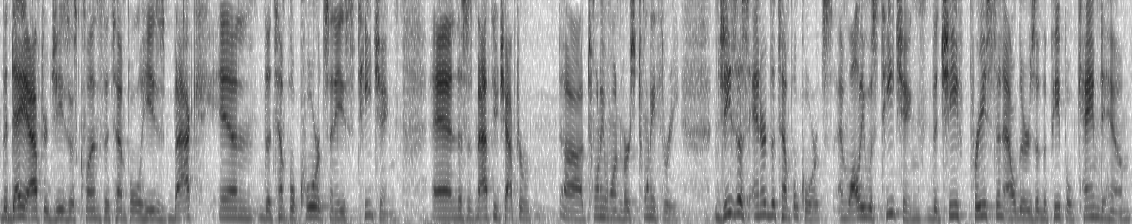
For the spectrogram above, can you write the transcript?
the day after Jesus cleansed the temple, he's back in the temple courts and he's teaching. And this is Matthew chapter uh, 21, verse 23. Jesus entered the temple courts, and while he was teaching, the chief priests and elders of the people came to him.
